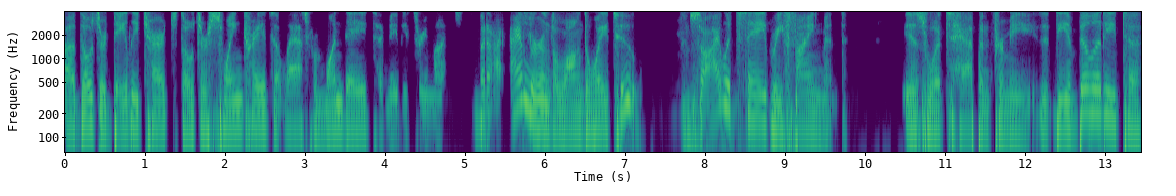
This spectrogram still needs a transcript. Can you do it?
uh, those are daily charts. Those are swing trades that last from one day to maybe three months. But I, I learned along the way too. Mm-hmm. So I would say refinement is what's happened for me. The, the ability to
